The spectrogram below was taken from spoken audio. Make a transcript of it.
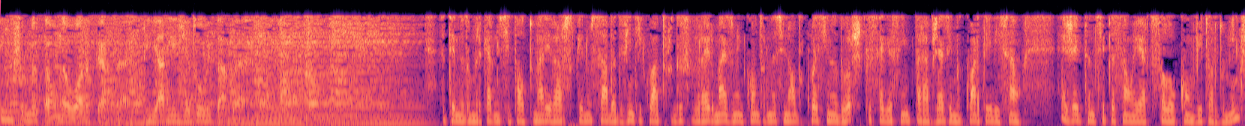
Informação na hora certa, diária e atualizada. A tenda do Mercado Municipal de Tomar irá receber no sábado 24 de fevereiro mais um Encontro Nacional de Colecionadores, que segue assim para a 24 edição. Em jeito de antecipação, a ERT falou com Vítor Domingos,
